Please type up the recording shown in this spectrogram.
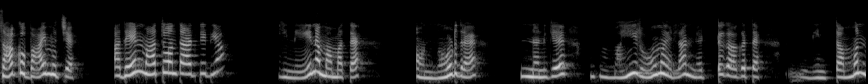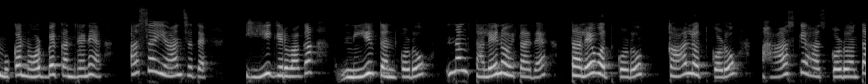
ಸಾಕು ಬಾಯಿ ಮುಚ್ಚೆ. ಅದೇನ್ ಮಾತು ಅಂತ ಆಡ್ತಿದ್ಯಾ ಇನ್ನೇನಮ್ಮ ಮತ್ತೆ? ಅವ್ನ್ ನೋಡಿದ್ರೆ ನನಗೆ ಮೈ ರೋಮ ಎಲ್ಲ ನೆಟ್ಟಗಾಗತ್ತೆ. ನಿನ್ ತಮ್ಮನ್ ಮುಖ ನೋಡ್ಬೇಕಂದ್ರೇನೆ ಅಸಹ್ಯ ಅನ್ಸುತ್ತೆ. ಹೀಗಿರುವಾಗ ನೀರ್ ತಂದ್ಕೊಡು, ನಂಗ್ ತಲೆ ನೋಯ್ತಾ ಇದೆ. ತಲೆ ಒತ್ಕೊಡು ಕಾಲ್ ಒತ್ಕೊಡು ಹಾಸಿಗೆ ಹಾಸ್ಕೊಡು ಅಂತ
